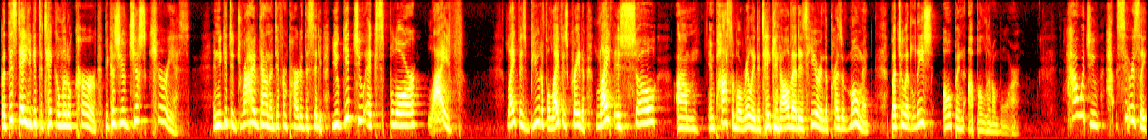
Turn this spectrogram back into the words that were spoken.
But this day you get to take a little curve because you're just curious and you get to drive down a different part of the city. You get to explore life. Life is beautiful, life is creative, life is so um, impossible, really, to take in all that is here in the present moment, but to at least open up a little more. How would you, seriously,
